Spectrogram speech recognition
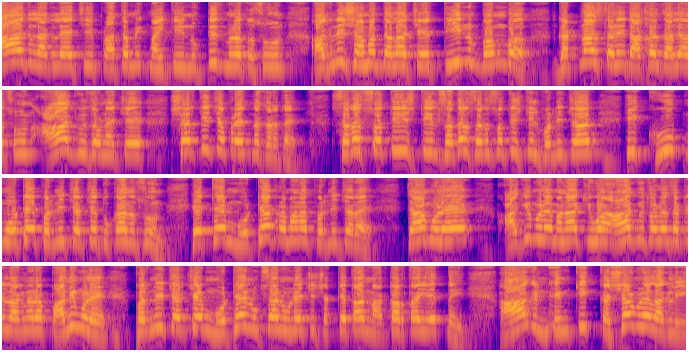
आग लागल्याची प्राथमिक माहिती नुकतीच मिळत असून अग्निशामक दलाचे तीन बंब घटनास्थळी दाखल झाले असून आग विझवण्याचे शर्तीचे प्रयत्न करत आहे सरस्वती स्टील सदर सरस्वती स्टील फर्निचर ही खूप मोठे फर्निचरचे दुकान असून येथे मोठ्या प्रमाणात फर्निचर आहे. त्यामुळे आगीमुळे म्हणा किंवा आग विझवण्यासाठी लागणाऱ्या पाणीमुळे फर्निचरचे मोठे नुकसान होण्याची शक्यता नाकारता येत नाही. आग नेमकी कशामुळे लागली?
